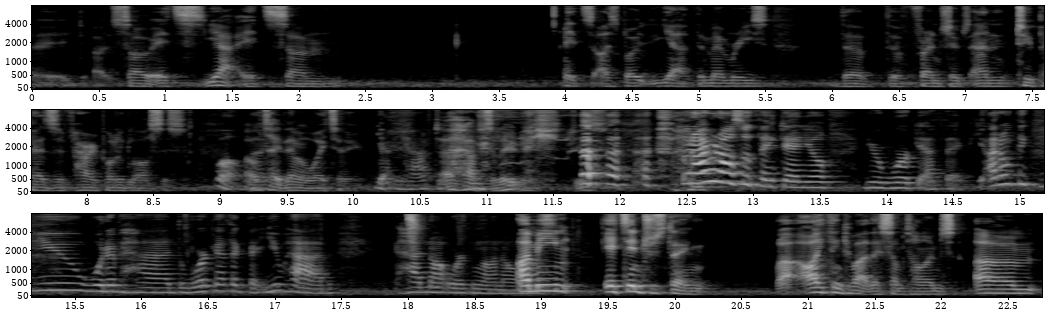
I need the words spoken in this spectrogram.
it, uh, so it's yeah, it's um, it's I suppose yeah, the memories, the the friendships, and two pairs of Harry Potter glasses. Well, I'll take them away too. Yeah, you have to. Uh, absolutely. But I would also think, Daniel, your work ethic. I don't think you would have had the work ethic that you had had not working on all. I mean, it's interesting. I I think about this sometimes. Um,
